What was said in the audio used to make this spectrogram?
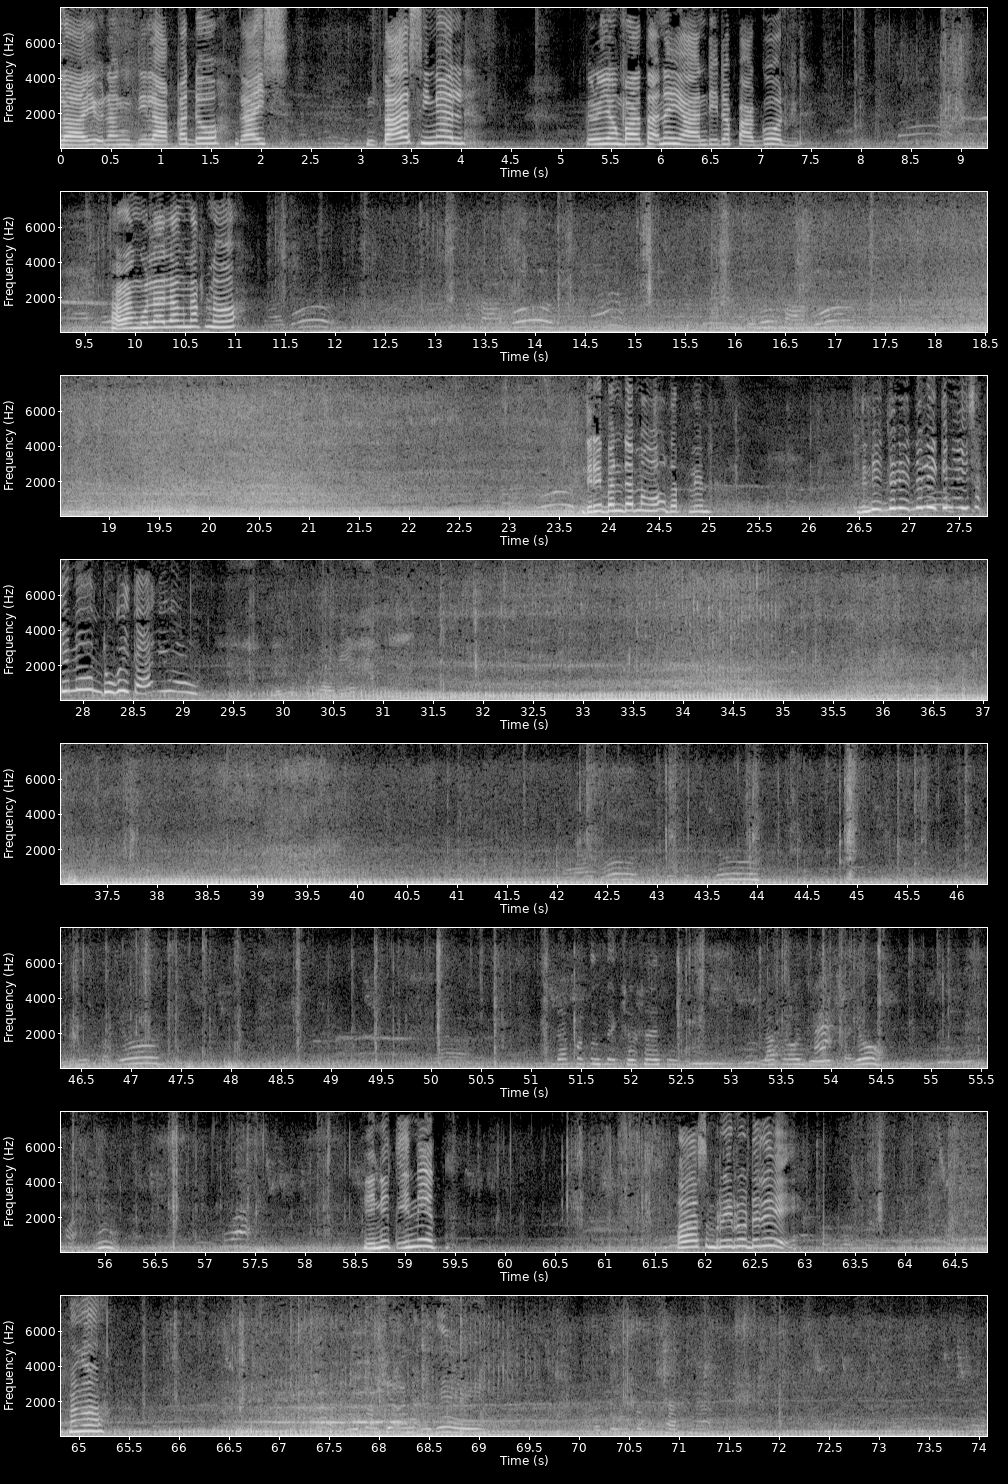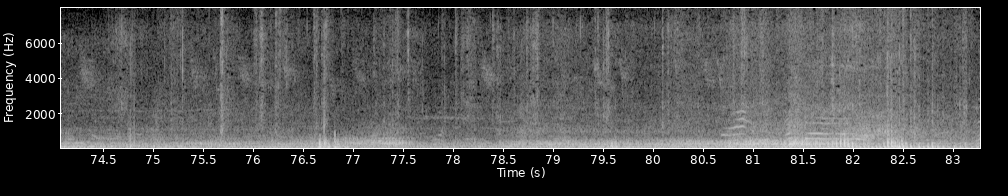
Ang layo ng dilakad oh, guys. Taas, hingal. Pero yung bata na yan, hindi na pagod. Parang wala lang nak, no? Diri banda mga daplin. Dili, dili, dili. Kinay sa kinon. Dugay kayo. Dapat ang exercise lakaw di kayo. Hmm. Init, init. Ah, sombrero dali. Mga, Bukan si anak lagi. Tutungtog siya nga.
